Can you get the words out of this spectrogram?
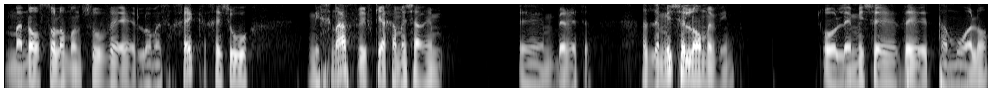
מנור סולומון שוב אה, לא משחק, אחרי שהוא נכנס והבקיע חמש שערים אה, ברצף. אז למי שלא מבין, או למי שזה תמוה לו,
